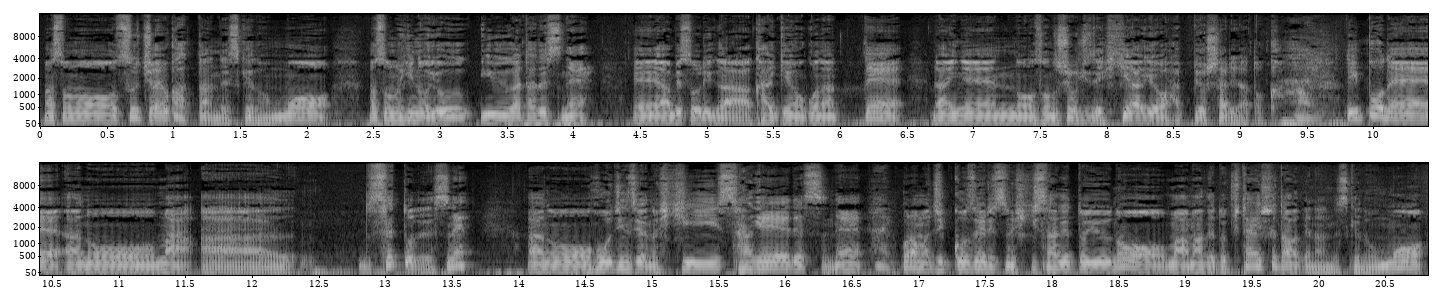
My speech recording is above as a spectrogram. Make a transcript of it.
まあその数値は良かったんですけども、まあその日の夕夕方ですね、えー安倍総理が会見を行って、来年のその消費税引き上げを発表したりだとか、はいで一方で、あのまあ、セットでですね、あの法人税の引き下げですね。はいこれはまあ実効税率の引き下げというのを、まあ、マーケット期待してたわけなんですけども、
